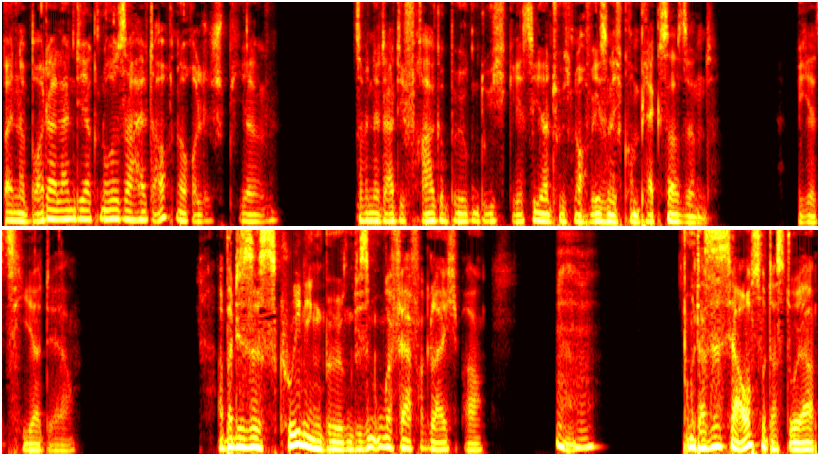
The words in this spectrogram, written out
bei einer Borderline-Diagnose halt auch eine Rolle spielen. Also wenn du da die Fragebögen durchgehst, die natürlich noch wesentlich komplexer sind. Wie jetzt hier der. Aber diese Screening-Bögen, die sind ungefähr vergleichbar. Mhm. Und das ist ja auch so, dass du ja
